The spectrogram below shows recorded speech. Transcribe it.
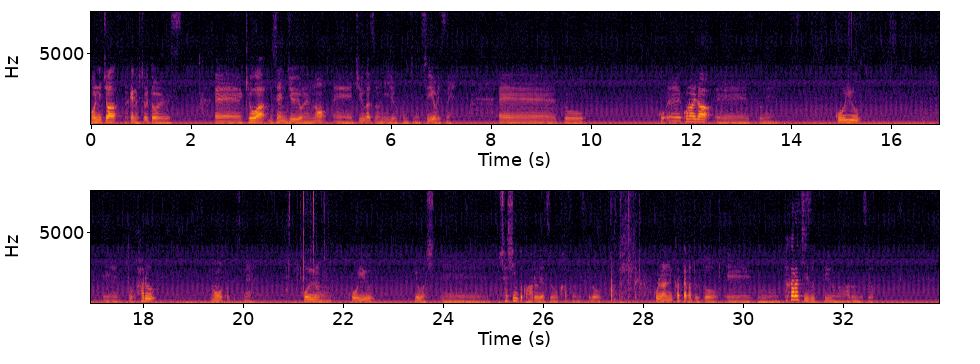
こんにちは竹野一人トイレです、えー今日は2014年の、えー10月の29日の水曜日ですね。えーっとこ,、えーこの間えーっとねこういうえーっと貼るノートですね。こういうのこういう要はし、えー写真とか貼るやつを買ったんですけどこれ何買ったかというと,、えー、と宝地図っていうのがあるんですよ。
